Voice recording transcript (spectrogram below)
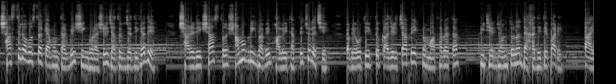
স্বাস্থ্যের অবস্থা কেমন থাকবে সিংহ রাশির জাতক জাতিকাদের? শারীরিক স্বাস্থ্য সামগ্রিকভাবে ভালোই থাকতে চলেছে, তবে অতিরিক্ত কাজের চাপে একটু মাথা ব্যথা, পিঠের যন্ত্রণা দেখা দিতে পারে। তাই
